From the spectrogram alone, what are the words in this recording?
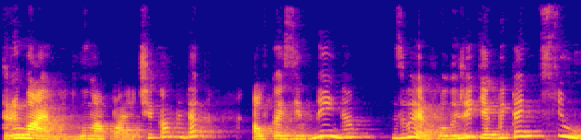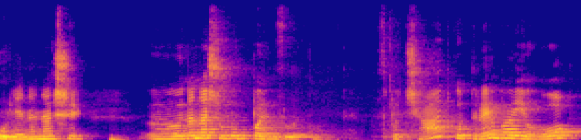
Тримаємо двома пальчиками, так? а вказівний нам зверху лежить, якби танцює на, наші, е, на нашому пензлику. Спочатку треба його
